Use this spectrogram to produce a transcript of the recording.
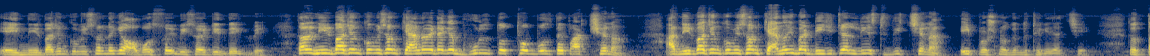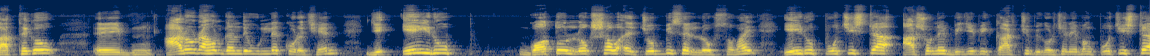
এই নির্বাচন কমিশন নাকি অবশ্যই বিষয়টি দেখবে। তাহলে নির্বাচন কমিশন কেন এটাকে ভুল তথ্য বলতে পারছে না? আর নির্বাচন কমিশন কেনই বা ডিজিটাল লিস্ট দিচ্ছে না? এই প্রশ্ন কিন্তু থেকে যাচ্ছে। তো তার থেকেও এই আরও রাহুল গান্ধী উল্লেখ করেছেন যে এই রূপ গত লোকসভা চব্বিশের লোকসভায় এইরূপ পঁচিশটা আসনে বিজেপি কারচুপি করছেন এবং পঁচিশটা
